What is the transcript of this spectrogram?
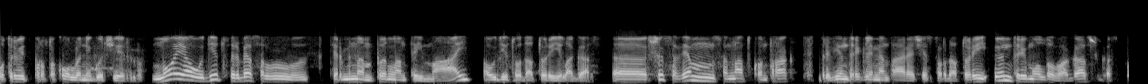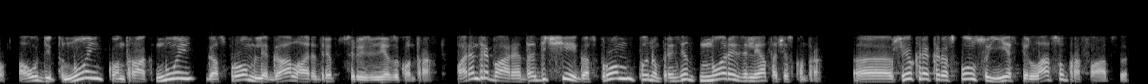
potrivit protocolului negocierilor. Noi auditul trebuia să-l terminăm până la 1 mai, auditul datoriei la gaz, uh, și să avem semnat contract privind reglementarea acestor datorii între Moldova Gaz și Gazprom. Audit noi, contract noi, Gazprom legal are dreptul să rezilieze contract. Pare întrebarea, dar de ce Gazprom până în prezent nu a reziliat acest contract? Uh, și eu cred că răspunsul este la suprafață.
